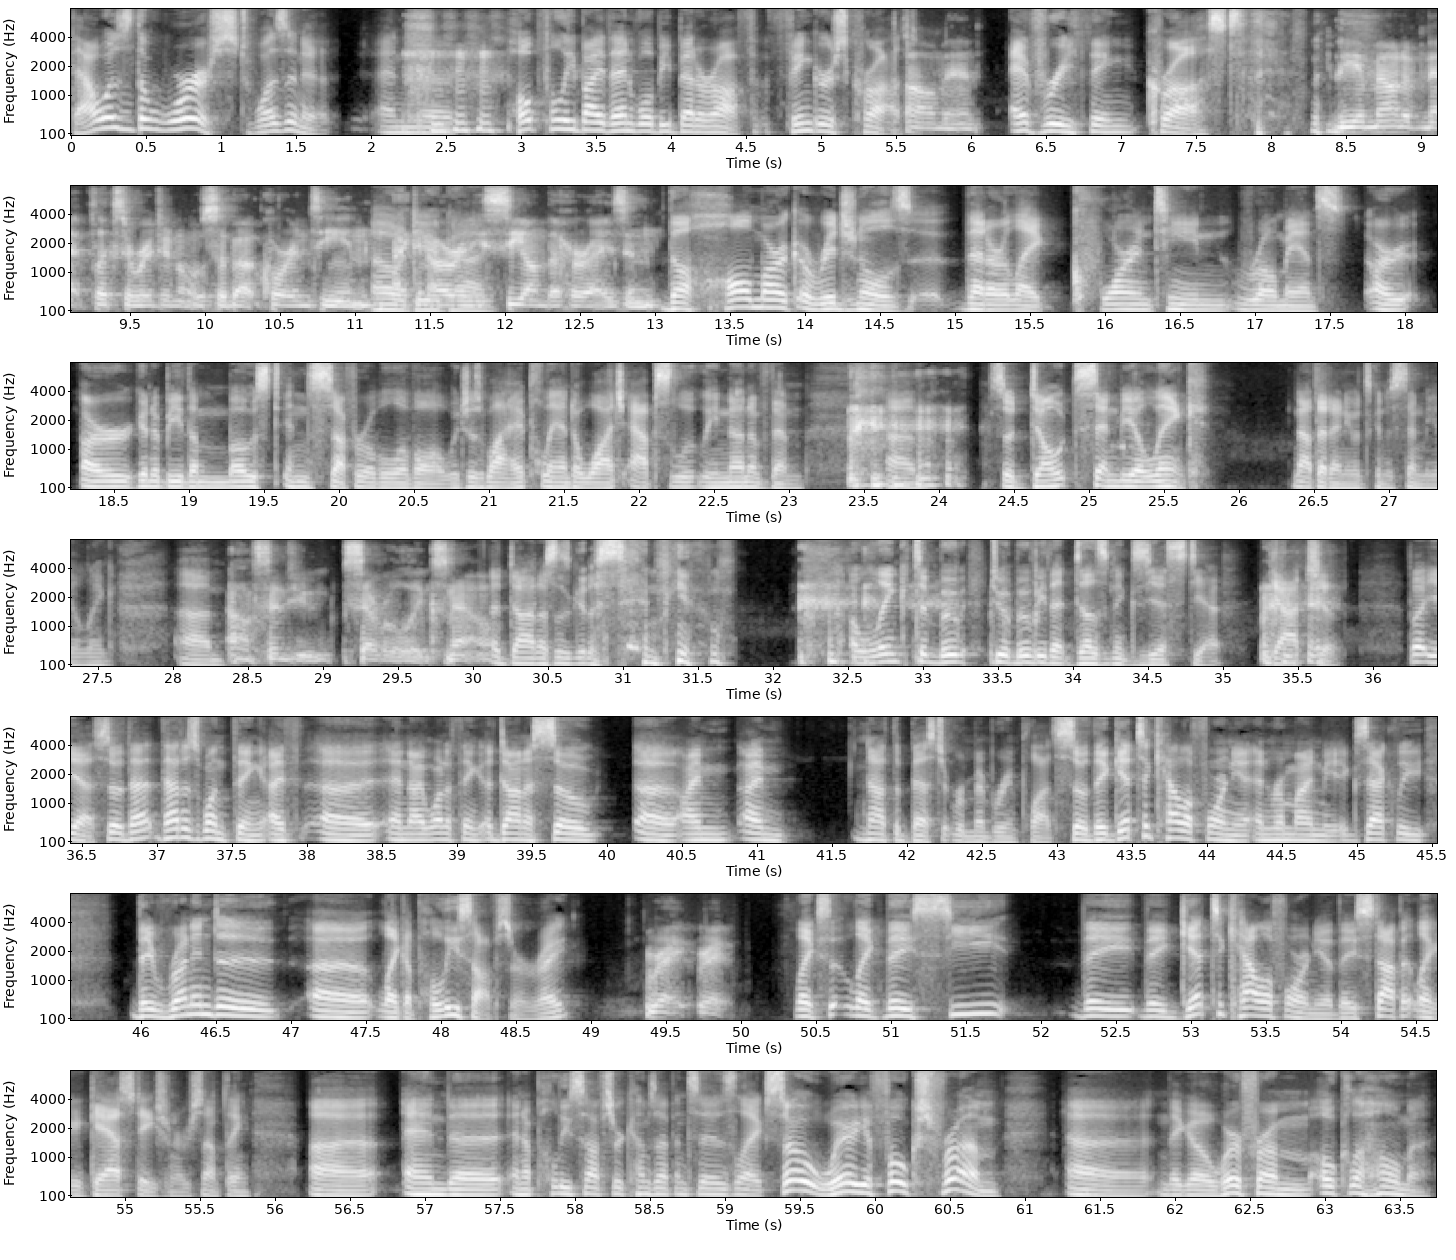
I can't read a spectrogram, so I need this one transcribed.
That was the worst, wasn't it? And uh, hopefully by then we'll be better off. Fingers crossed. Oh man, Everything crossed. the amount of Netflix originals about quarantine Oh, I can already God. see on the horizon. the Hallmark originals uh, that are like quarantine romance are are going to be the most insufferable of all, which is why I plan to watch absolutely none of them. Um, so don't send me a link. Not that anyone's going to send me a link. Um, I'll send you several links now. Adonis is going to send me a, a link to mov- to a movie that doesn't exist yet. Gotcha. but yeah, so that that is one thing. I uh, and I want to thank Adonis. So uh, I'm I'm not the best at remembering plots. So they get to California and remind me exactly. They run into uh, like a police officer, right? Right, right. Like so, like they see they they get to California. They stop at like a gas station or something, uh, and uh, and a police officer comes up and says like, "So where are you folks from?" Uh, and they go, "We're from Oklahoma,"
